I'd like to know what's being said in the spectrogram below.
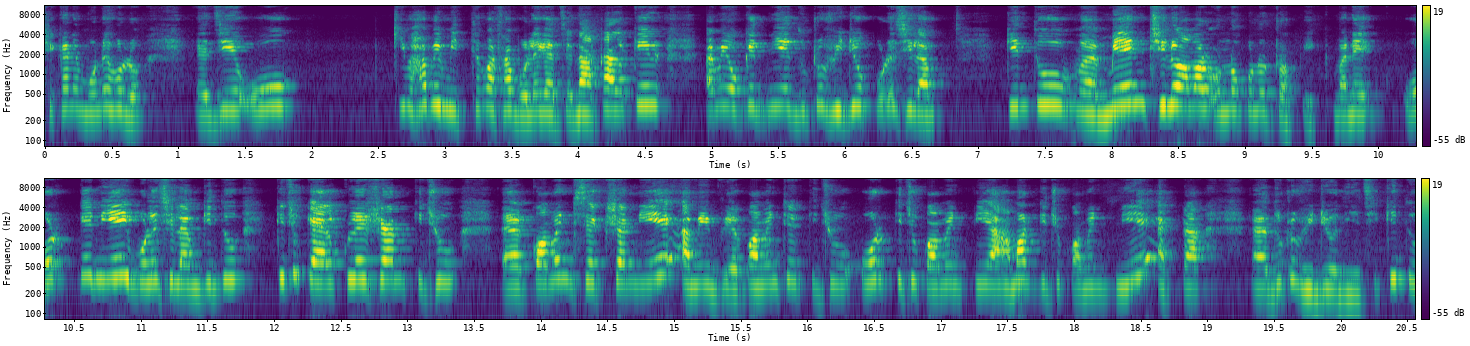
সেখানে মনে হলো যে ও কীভাবে মিথ্যে কথা বলে গেছে। না, কালকের আমি ওকে নিয়ে দুটো ভিডিও করেছিলাম। কিন্তু মেন ছিল আমার অন্য কোনো টপিক মানে ওরকে নিয়েই বলেছিলাম, কিন্তু কিছু ক্যালকুলেশন কিছু কমেন্ট সেকশন নিয়ে আমি কমেন্টের কিছু, ওর কিছু কমেন্ট নিয়ে, আমার কিছু কমেন্ট নিয়ে একটা দুটো ভিডিও দিয়েছি। কিন্তু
